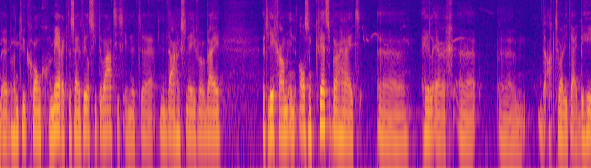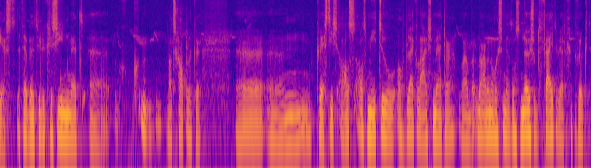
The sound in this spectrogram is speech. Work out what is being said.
hebben natuurlijk gewoon gemerkt, er zijn veel situaties in het, uh, in het dagelijks leven waarbij het lichaam in al zijn kwetsbaarheid uh, heel erg uh, de actualiteit beheerst. Dat hebben we natuurlijk gezien met maatschappelijke um, kwesties als, als MeToo of Black Lives Matter, waar we, waar we nog eens met ons neus op de feiten werden gedrukt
